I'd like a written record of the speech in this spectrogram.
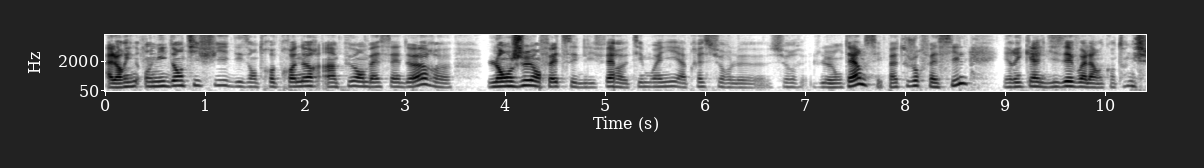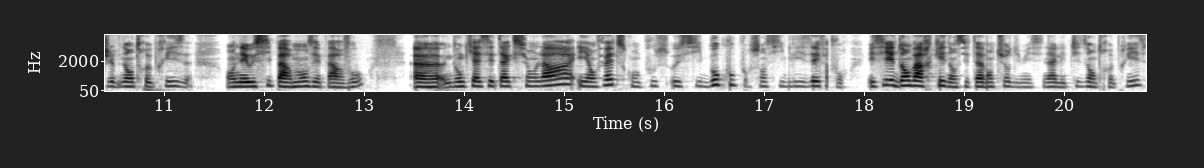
Alors on identifie des entrepreneurs un peu ambassadeurs. L'enjeu, en fait, c'est de les faire témoigner après sur le, sur le long terme. Ce n'est pas toujours facile. Erika le disait, voilà, quand on est chef d'entreprise, on est aussi par Mons et par Vaux. Euh, donc il y a cette action-là. Et en fait, ce qu'on pousse aussi beaucoup pour sensibiliser, pour essayer d'embarquer dans cette aventure du mécénat les petites entreprises,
